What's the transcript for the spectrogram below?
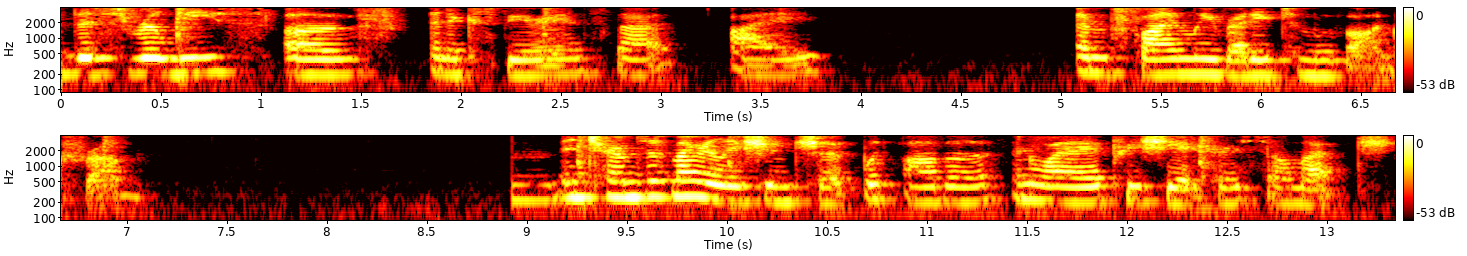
this release of an experience that I am finally ready to move on from. In terms of my relationship with Ava and why I appreciate her so much,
